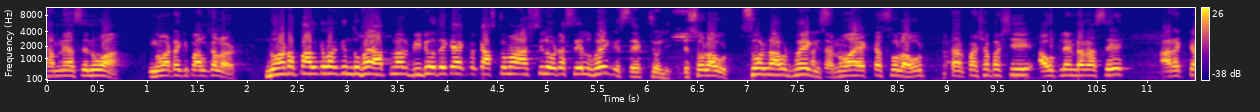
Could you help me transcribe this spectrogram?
সামনে আছে নোয়া নোয়াটা কি পাল কালার নোয়াটা পাল কালার কিন্তু ভাই আপনার ভিডিও দেখে একটা কাস্টমার আসছিল ওটা সেল হয়ে গেছে actually sold out sold out হয়ে গেছে। আচ্ছা নোয়া একটা সোল আউট তার পাশাপাশি আউটল্যান্ডার আছে আর একটা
